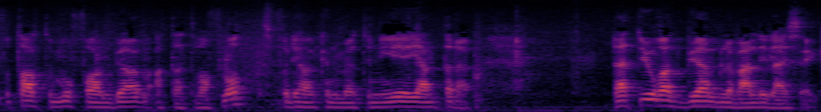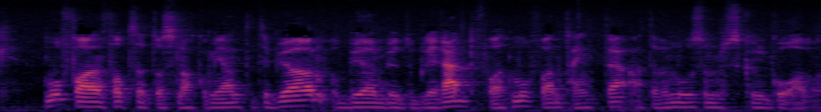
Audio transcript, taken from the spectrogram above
fortalte morfaren Bjørn at dette var flott, fordi han kunne møte nye jenter der. Dette gjorde at Bjørn ble veldig lei seg. Morfaren fortsatte å snakke om jenter til Bjørn, og Bjørn begynte å bli redd for at morfaren tenkte at det var noe som skulle gå over.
